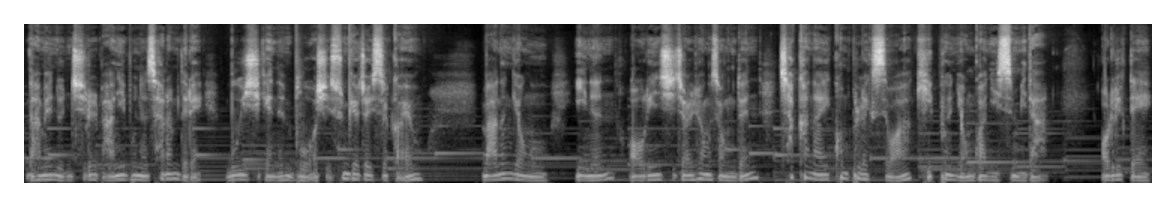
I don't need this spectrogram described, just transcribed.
남의 눈치를 많이 보는 사람들의 무의식에는 무엇이 숨겨져 있을까요? 많은 경우 이는 어린 시절 형성된 착한 아이 콤플렉스와 깊은 연관이 있습니다. 어릴 때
